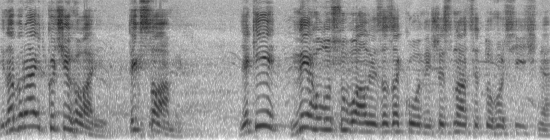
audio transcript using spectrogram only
І набирають кочегарів, тих самих які не голосували за закони 16 січня,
